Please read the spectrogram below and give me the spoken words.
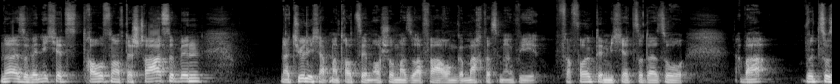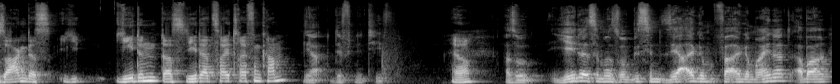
Ne? Also wenn ich jetzt draußen auf der Straße bin, natürlich hat man trotzdem auch schon mal so Erfahrungen gemacht, dass man irgendwie verfolgt er mich jetzt oder so. Aber würdest du sagen, dass jeden das jederzeit treffen kann? Ja, definitiv. Ja. Also jeder ist immer so ein bisschen sehr verallgemeinert, aber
